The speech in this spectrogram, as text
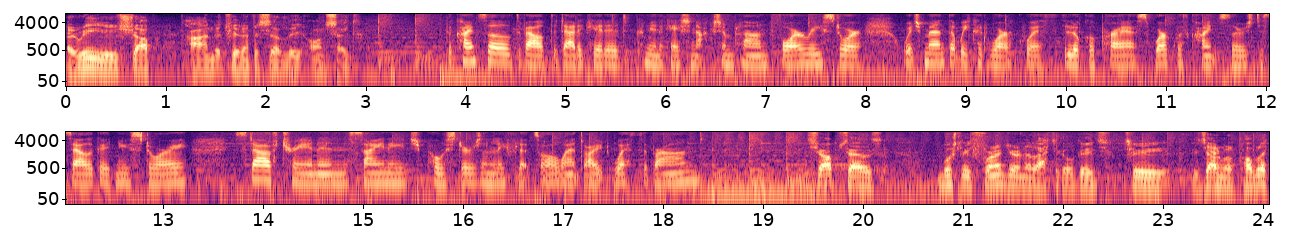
a reuse shop and a training facility on site. The Council developed a dedicated communication action plan for Restore which meant that we could work with the local press, work with councillors to sell a good news story. Staff training, signage, posters and leaflets all went out with the brand. The shop sells mostly furniture and electrical goods to the general public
